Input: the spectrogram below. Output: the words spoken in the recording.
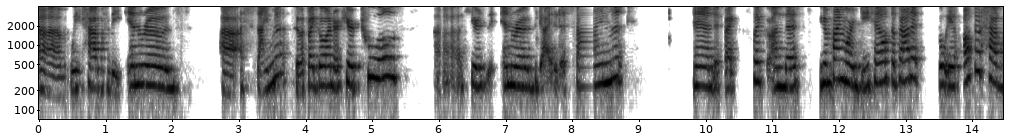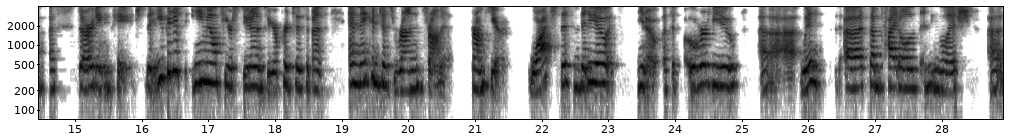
Um, we have the En-ROADS uh, assignment. So if I go under here, tools, uh, here's the En-ROADS guided assignment. And if I click on this, you can find more details about it but we also have a starting page that you could just email to your students or your participants and they can just run from it from here. Watch this video. It's, you know, it's an overview uh, with uh, subtitles in English uh,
